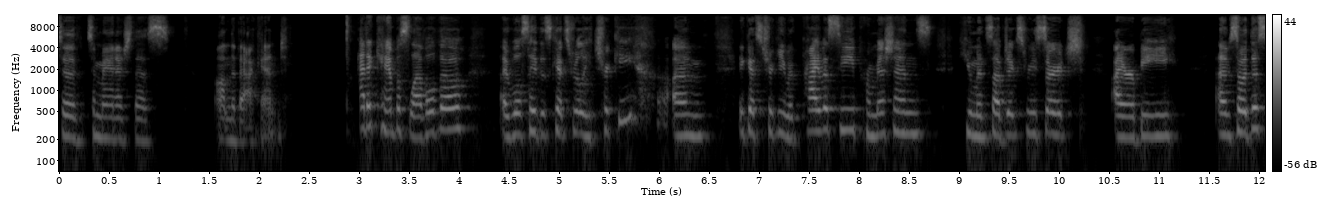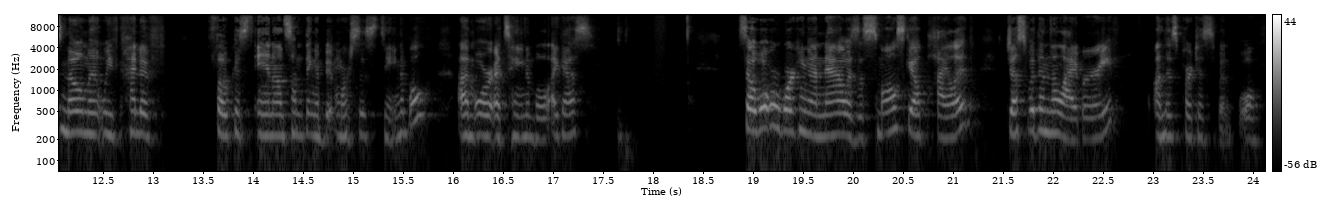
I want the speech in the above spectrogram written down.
to, to manage this on the back end. At a campus level though, I will say this gets really tricky. Um, it gets tricky with privacy, permissions, human subjects research, IRB. Um, so at this moment, we've kind of focused in on something a bit more sustainable um, or attainable, I guess. So what we're working on now is a small scale pilot just within the library on this participant pool.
